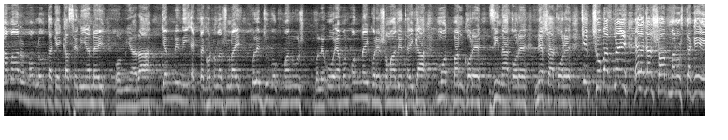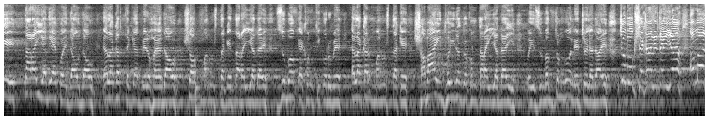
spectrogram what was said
আমার মাওলাও তাকে কাছে নিয়ে নেয়। ও মিয়ারা, কেমনে নেই একটা ঘটনা শোনাই? বলে, যুবক মানুষ, বলে, ও এমন অন্যায় করে সমাজে থাইকা, মদ পান করে, জিনা করে, নেশা করে, কিচ্ছু বাদ নাই। এলাকার সব মানুষ তাকে তারাইয়া দেয়া কয়, যাও যাও, এলাকার থেকে বের হয়ে যাও। সব মানুষ তাকে তারাইয়া দেয়। যুবক এখন কি করবে? এলাকার মানুষ তাকে সবাই ধৈর্য যখন তারাইয়া দেয়, ওই যুবক জঙ্গলে চলে যায়। যুবক সেখানে যাইয়া আমার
